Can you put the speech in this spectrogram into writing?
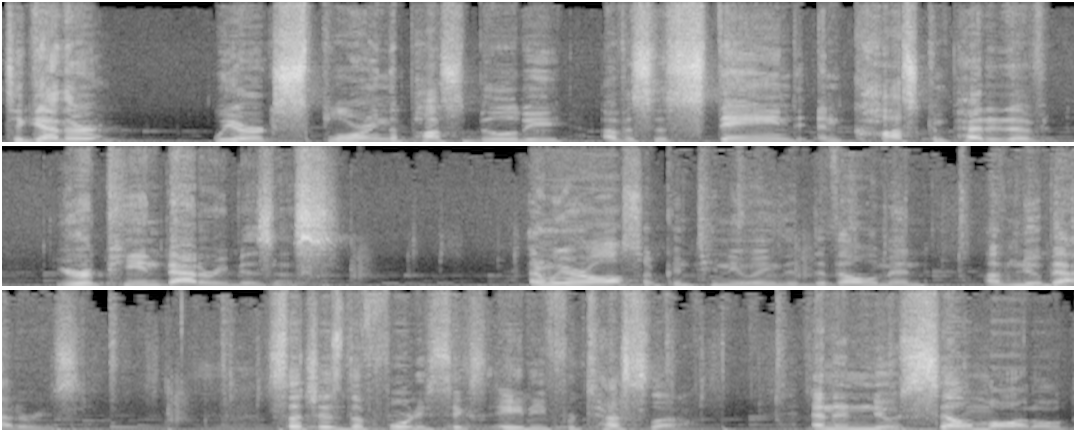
Together, we are exploring the possibility of a sustained and cost-competitive European battery business. And we are also continuing the development of new batteries, such as the 4680 for Tesla, and a new cell model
